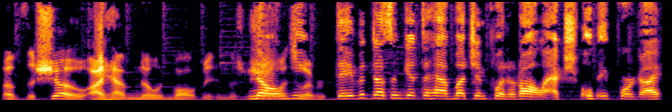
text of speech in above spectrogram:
of the show, I have no involvement in the show No, he. David doesn't get to have much input at all, actually, poor guy.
